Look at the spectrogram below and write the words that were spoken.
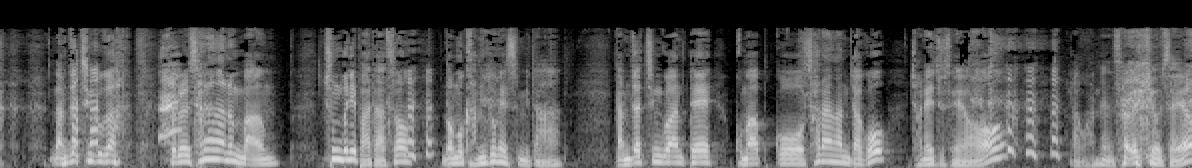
남자친구가 저를 사랑하는 마음 충분히 받아서 너무 감동했습니다. 남자친구한테 고맙고 사랑한다고 전해주세요. 라고 하면서 왜 이렇게 웃어요?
